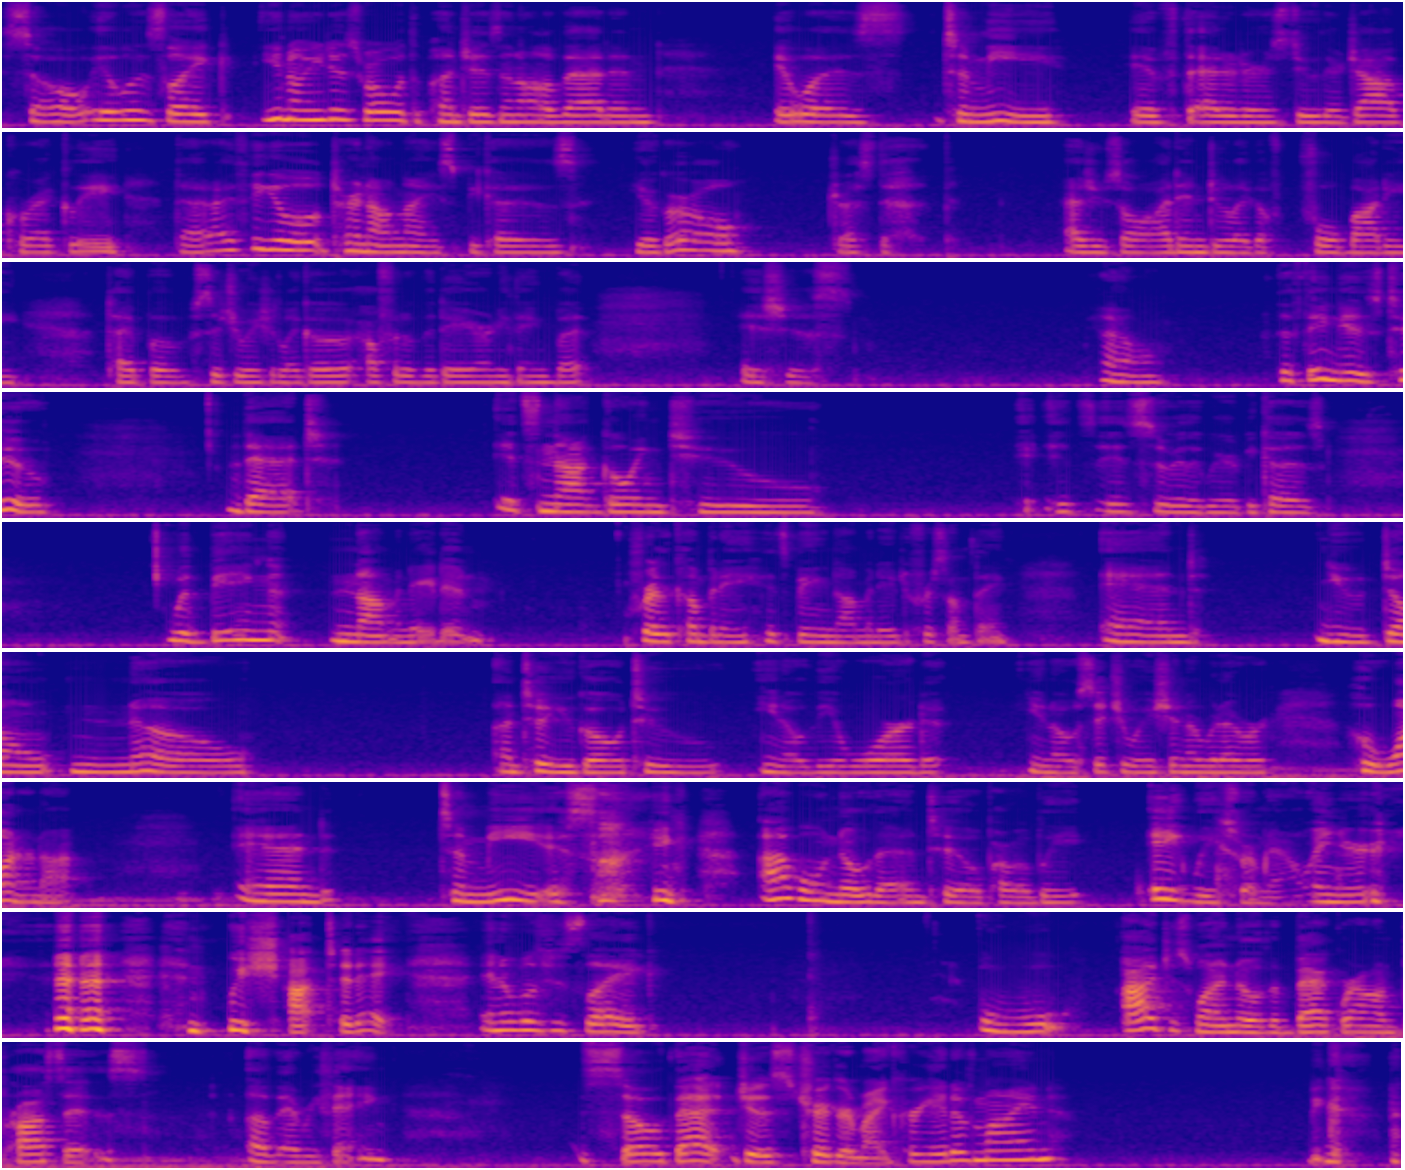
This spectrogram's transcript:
So it was like, you know, you just roll with the punches and all of that. And it was, to me, if the editors do their job correctly, that I think it will turn out nice because your girl dressed up. As you saw, I didn't do like a full body type of situation, like a outfit of the day or anything, but it's just, you know, the thing is too, that it's not going to, it's, it's really weird because with being nominated for the company, it's being nominated for something, and you don't know until you go to, you know, the award, you know, situation or whatever, who won or not. And to me, it's like, I won't know that until probably eight weeks from now. And you're, and we shot today. And it was just like, I just want to know the background process of everything. So that just triggered my creative mind because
